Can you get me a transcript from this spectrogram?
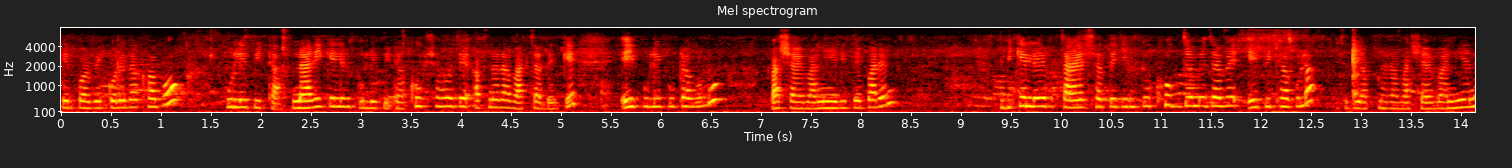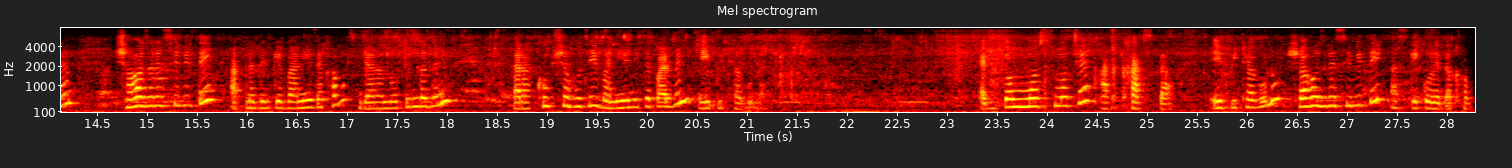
আজকের পর্বে করে দেখাবো পুলি পিঠা, নারিকেলের পুলি পিঠা। খুব সহজে আপনারা বাচ্চাদেরকে এই পুলি পিঠাগুলো বাসায় বানিয়ে দিতে পারেন। বিকেলে চায়ের সাথে কিন্তু খুব জমে যাবে এই পিঠাগুলো। যদি আপনারা বাসায় বানিয়ে নেন, সহজ রেসিপিতেই আপনাদেরকে বানিয়ে দেখাবো। যারা নতুন রাঁধুনি তারা খুব সহজেই বানিয়ে নিতে পারবেন এই পিঠাগুলো। একদম মচমচে আর খাস্তা। এই পিঠাগুলো সহজ রেসিপিতেই আজকে করে দেখাবো।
